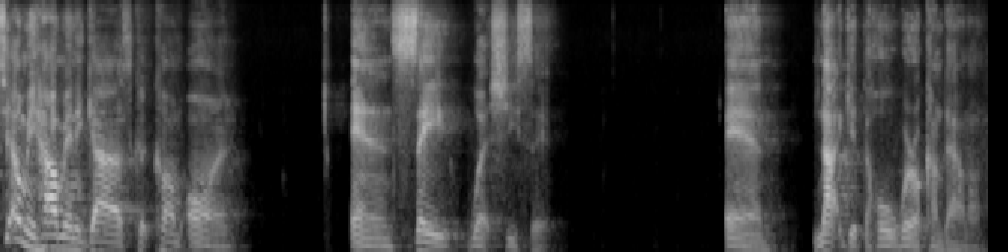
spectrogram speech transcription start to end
tell me how many guys could come on and say what she said and not get the whole world come down on her.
